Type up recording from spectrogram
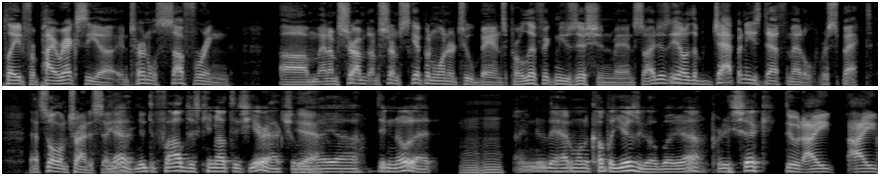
played for Pyrexia, Internal Suffering, um, and I'm sure I'm, I'm sure I'm skipping one or two bands. Prolific musician, man. So I just you know the Japanese death metal respect. That's all I'm trying to say. yeah, new Defiled just came out this year. Actually, Yeah. I uh, didn't know that. hmm I knew they had one a couple years ago, but yeah, pretty sick. Dude, I I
